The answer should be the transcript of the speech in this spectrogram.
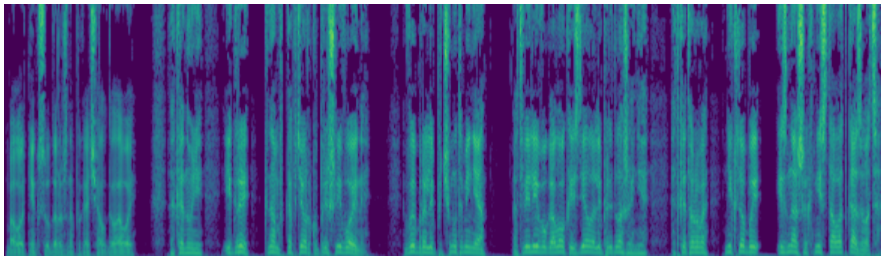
Болотник судорожно покачал головой. «Накануне игры к нам в коптерку пришли воины. Выбрали почему-то меня, отвели в уголок и сделали предложение, от которого никто бы из наших не стал отказываться».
